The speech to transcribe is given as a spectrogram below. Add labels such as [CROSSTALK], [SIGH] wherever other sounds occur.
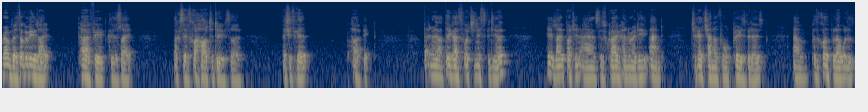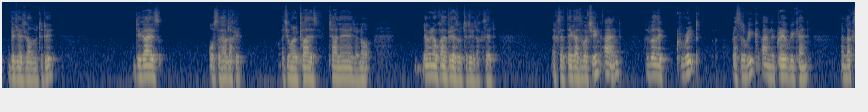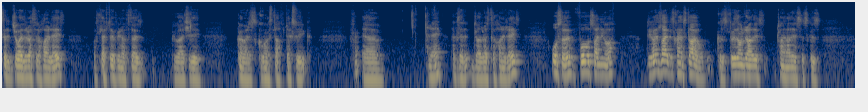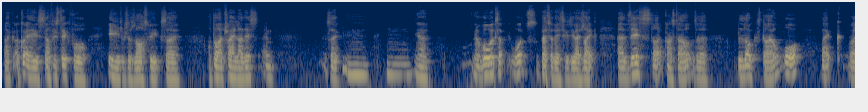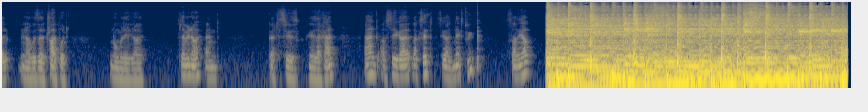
Remember, it's not gonna be like perfect because it's like, like I said, it's quite hard to do, so especially to get it perfect. But anyway, thank you guys for watching this video. Hit like button and subscribe if you haven't already and check out the channel for more previous videos. And put the comments below what videos you guys want to do. Do you guys also have like a, do you want to try this challenge or not? Let me know what kind of videos you want to do, like I said. Like I said, thank you guys for watching and have a great rest of the week and a great weekend. And like I said, enjoy the rest of the holidays. What's left over, you know, for those who are actually going back to school and stuff next week. [LAUGHS] um, anyway, like I said, enjoy the rest of the holidays. Also, before signing off, do you guys like this kind of style? Because the reason I'm doing like this, trying like this is because like I got a selfie stick for Eid, which was last week, so I thought I'd try it like this, and it's like, mm, mm, you know, you know, what works, out- what's better basically, do you guys like? Uh, this kind of style, the blog style, or like, well, you know, with a tripod, normally, you know, let me know, and go to see as soon as I can. And I'll see you guys, like I said, see you guys next week. Signing out.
